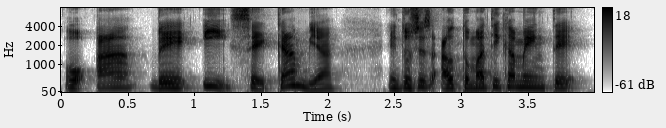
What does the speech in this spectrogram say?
o A, B y C cambia, entonces automáticamente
